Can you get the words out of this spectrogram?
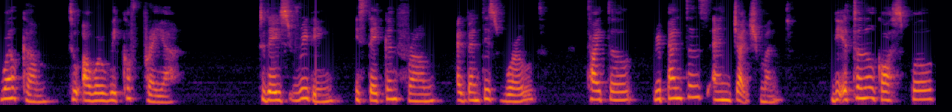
Welcome to our week of prayer. Today's reading is taken from Adventist World titled Repentance and Judgment The Eternal Gospel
